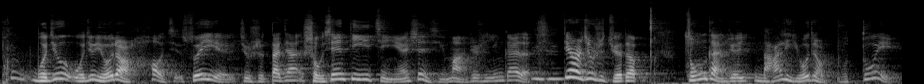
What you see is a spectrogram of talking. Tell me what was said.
碰我就我就有点好奇，所以就是大家首先第一谨言慎行嘛，这是应该的。第二就是觉得总感觉哪里有点不对，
